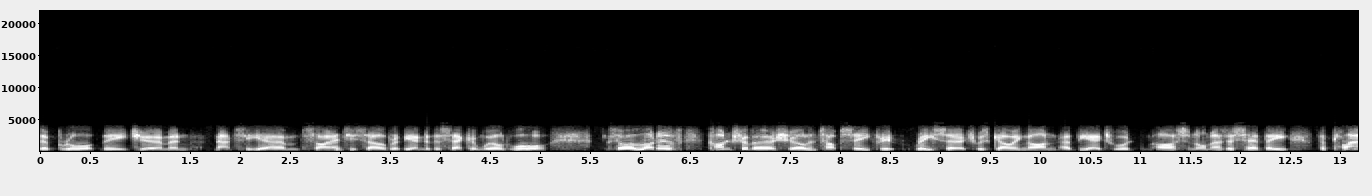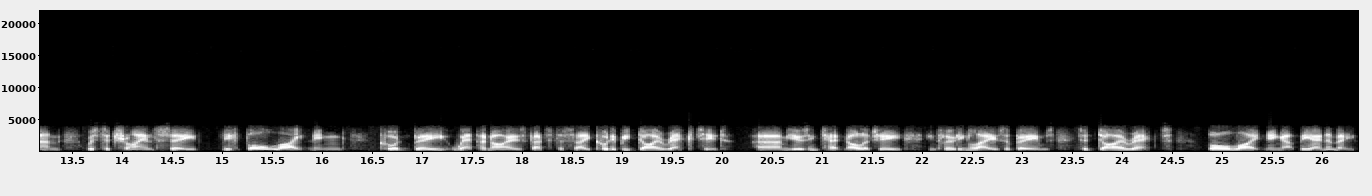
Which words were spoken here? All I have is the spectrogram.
that brought the German Nazi um, scientists over at the end of the Second World War. So a lot of controversial and top secret research was going on at the Edgewood Arsenal. And as I said, the, the plan was to try and see if ball lightning could be weaponized. That's to say, could it be directed um, using technology, including laser beams, to direct ball lightning at the enemy.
